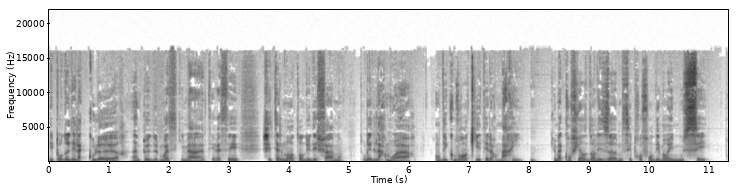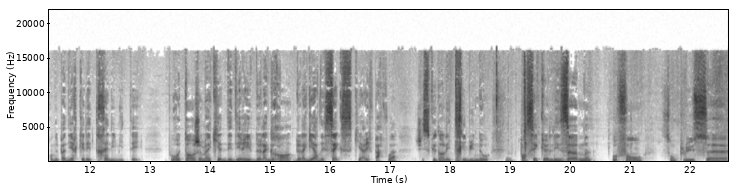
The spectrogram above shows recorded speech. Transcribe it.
Mais pour donner la couleur un peu de moi, ce qui m'a intéressé, j'ai tellement entendu des femmes tomber de l'armoire en découvrant qui était leur mari, que ma confiance dans les hommes s'est profondément émoussée, pour ne pas dire qu'elle est très limitée. Pour autant, je m'inquiète des dérives de la, grand, de la guerre des sexes qui arrivent parfois jusque dans les tribunaux. Pensez que les hommes, au fond, sont plus euh,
